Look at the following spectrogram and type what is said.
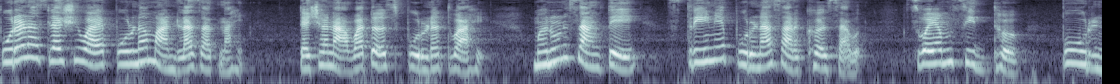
पुरण असल्याशिवाय पूर्ण मांडला जात नाही. त्याच्या नावातच पूर्णत्व आहे. म्हणून सांगते स्त्रीने पूर्णासारखं असावं. स्वयंसिद्ध पूर्ण.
